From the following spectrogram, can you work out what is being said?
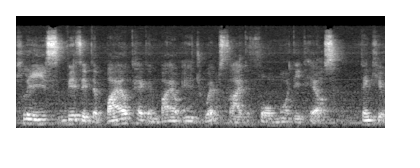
please visit the Biotech and BioEng website for more details. Thank you.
